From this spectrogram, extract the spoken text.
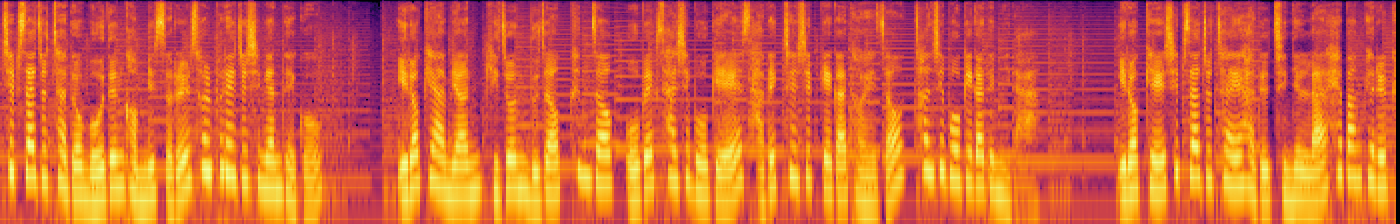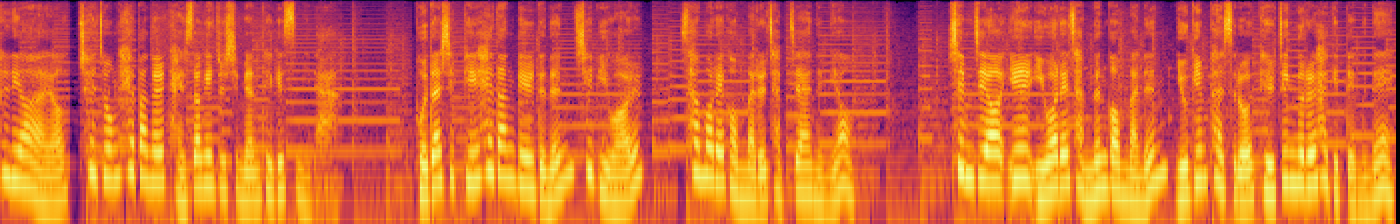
14주차도 모든 건미소를 솔플해 주시면 되고 이렇게 하면 기존 누적 흔적 545개에 470개가 더해져 1015개가 됩니다. 이렇게 14주차의 하드 지닐라 해방패를 클리어하여 최종 해방을 달성해 주시면 되겠습니다. 보다시피 해당 빌드는 12월, 3월의 건마를 잡지 않으며 심지어 1, 2월에 잡는 것만은 6인 팟으로 딜직루를 하기 때문에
